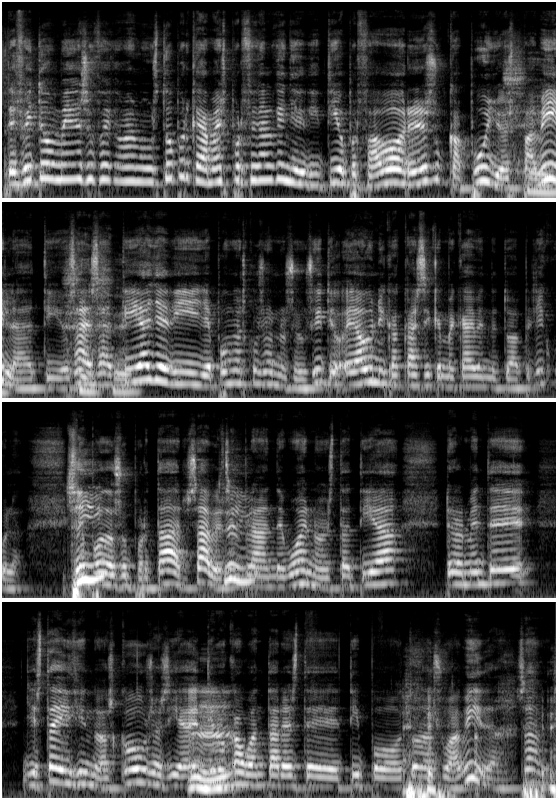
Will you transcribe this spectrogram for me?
De feito, me eso foi que máis me gustou porque ademais por fin alguén lle di, tío, por favor, eres un capullo, espabila, sí. tío, sabes, sí, sí. a tía lle di, lle pon as cousas no seu sitio, é a única casi que me cae ben de toda a película. Sí. Que podo soportar, sabes, sí. en plan de, bueno, esta tía realmente lle está dicindo as cousas e eh, mm -hmm. teno que aguantar este tipo toda a súa vida, sabes?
